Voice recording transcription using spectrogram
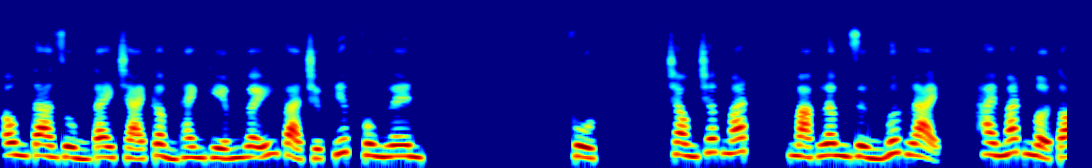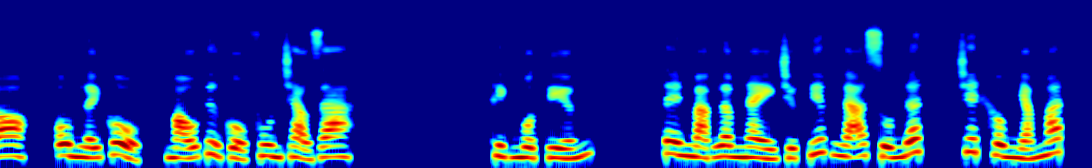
ông ta dùng tay trái cầm thanh kiếm gãy và trực tiếp phung lên. Phụt! Trong chớp mắt, Mạc Lâm dừng bước lại, hai mắt mở to, ôm lấy cổ, máu từ cổ phun trào ra. Thịch một tiếng. Tên Mạc Lâm này trực tiếp ngã xuống đất, chết không nhắm mắt.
